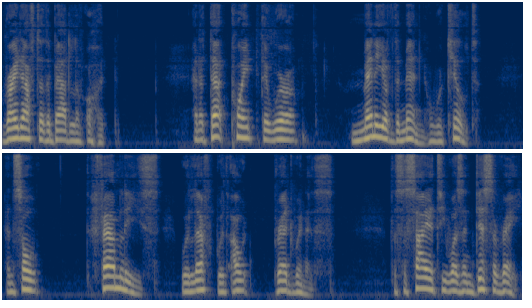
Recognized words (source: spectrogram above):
right after the Battle of Uhud. And at that point, there were many of the men who were killed. And so families were left without breadwinners. The society was in disarray.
